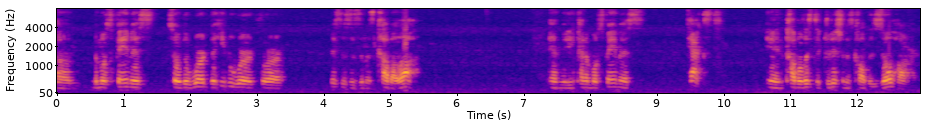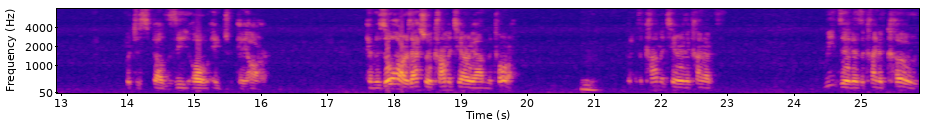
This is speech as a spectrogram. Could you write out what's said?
um, the most famous, so the word, the Hebrew word for mysticism is Kabbalah. And the kind of most famous text in Kabbalistic tradition is called the Zohar, which is spelled Z O H A R. And the Zohar is actually a commentary on the Torah. Mm. But it's a commentary that kind of reads it as a kind of code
